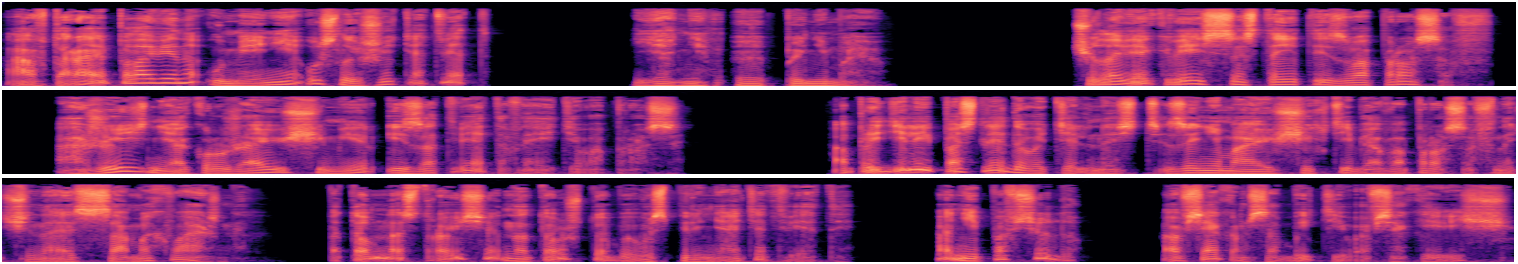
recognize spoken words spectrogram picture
А вторая половина — умение услышать ответ. — Я не понимаю. Человек весь состоит из вопросов, а жизнь и окружающий мир — из ответов на эти вопросы. Определи последовательность занимающих тебя вопросов, начиная с самых важных. Потом настройся на то, чтобы воспринять ответы. Они повсюду, во всяком событии, во всякой вещи.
